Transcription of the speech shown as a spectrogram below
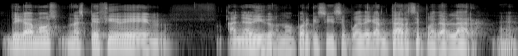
digamos, una especie de añadido, ¿no? Porque si se puede cantar, se puede hablar. ¿eh?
